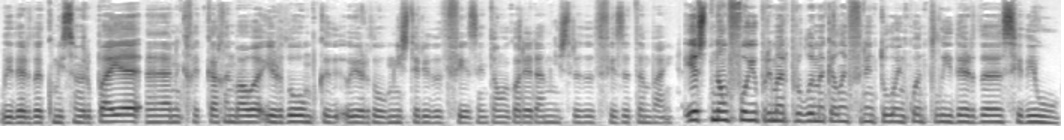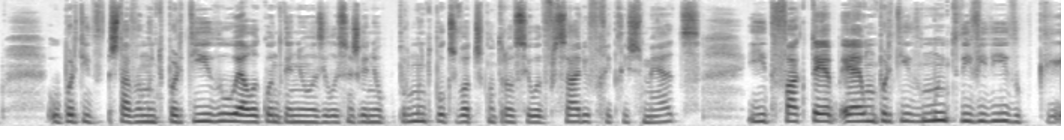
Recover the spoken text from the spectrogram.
líder da Comissão Europeia, a Annegret Karrenbauer herdou, um herdou o Ministério da Defesa, então agora era a Ministra da Defesa também. Este não foi o primeiro problema que ela enfrentou enquanto líder da CDU. O partido estava muito partido, ela quando ganhou as eleições ganhou por muito poucos votos contra o seu adversário, Friedrich Merz, e de facto é, é um partido muito dividido, que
